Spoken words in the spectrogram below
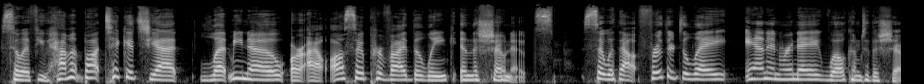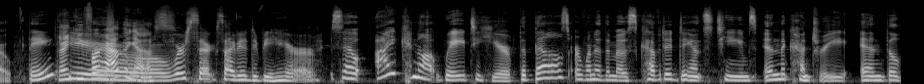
So if you haven't bought tickets yet, let me know, or I'll also provide the link in the show notes. So without further delay, Ann and Renee, welcome to the show. Thank, Thank you for having us. We're so excited to be here. So I cannot wait to hear. The Belles are one of the most coveted dance teams in the country, and the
